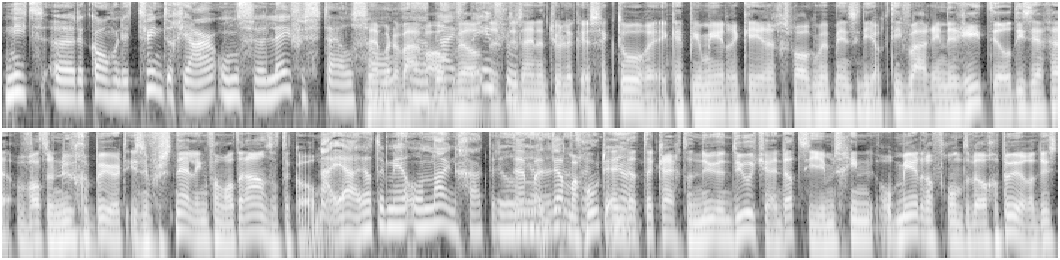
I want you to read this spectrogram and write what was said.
niet uh, de komende twintig jaar onze levensstijl zal nee, maar er waren uh, ook wel, Er zijn natuurlijk sectoren. Ik heb hier meerdere keren gesproken met mensen die actief waren in de retail. Die zeggen wat er nu gebeurt is een versnelling van wat eraan zat te komen. Nou ja, dat er meer online gaat bedoel ja, maar, je. Ja, maar goed, en ja. dat, dat krijgt dan nu een duwtje. En dat zie je misschien op meerdere fronten wel gebeuren. Dus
